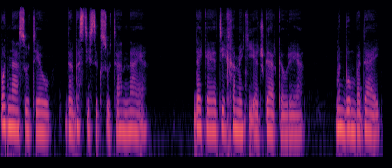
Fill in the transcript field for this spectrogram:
بۆت ناسووتێ و دەربەستی سکسووتان نایە. دایکایەتی خەمێکی ئەجگار گەورەیە. من بووم بەدایک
